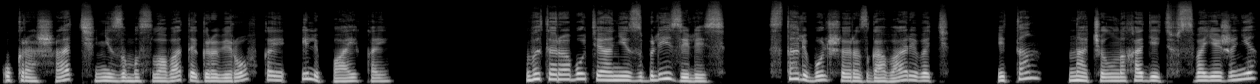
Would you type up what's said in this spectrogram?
украшать незамысловатой гравировкой или пайкой. В этой работе они сблизились, стали больше разговаривать, и Тан начал находить в своей жене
